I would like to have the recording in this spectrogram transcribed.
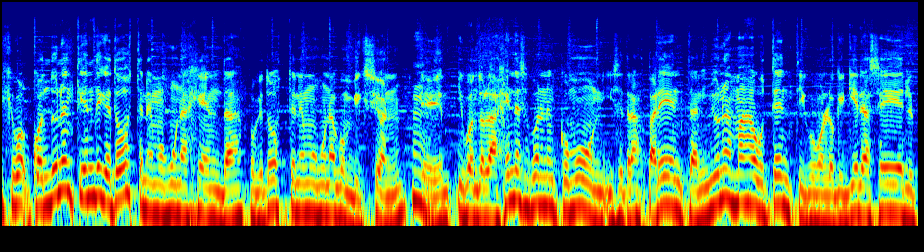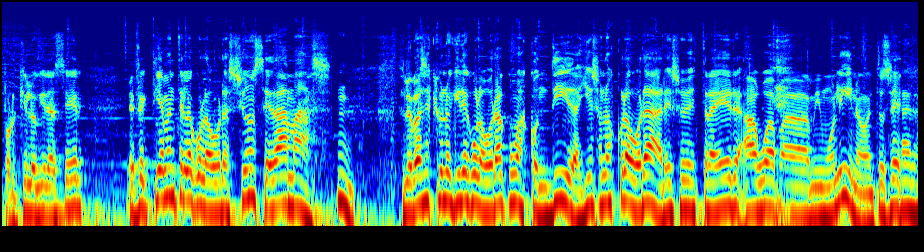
Es que cu- cuando uno entiende que todos tenemos una agenda, porque todos tenemos una convicción, Mm. eh, y cuando las agendas se ponen en común y se transparentan, y uno es más auténtico con lo que quiere hacer, el por qué lo quiere hacer, efectivamente la colaboración se da más. Mm. Lo que pasa es que uno quiere colaborar como a escondidas y eso no es colaborar, eso es traer agua para mi molino. Entonces, Claro.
